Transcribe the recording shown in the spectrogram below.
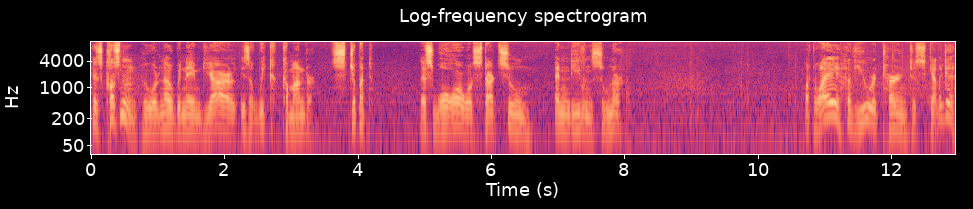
His cousin, who will now be named Jarl, is a weak commander. Stupid. This war will start soon, end even sooner. But why have you returned to Skellige?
